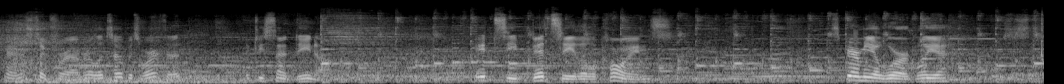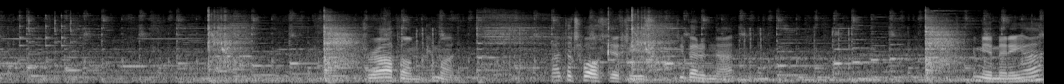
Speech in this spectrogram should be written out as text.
Okay, this took forever. Let's hope it's worth it. 50 cent Dino. Itsy bitsy little coins. Spare me a word, will you? Drop them, come on. Not the 1250s. Do better than that. Give me a mini, huh?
